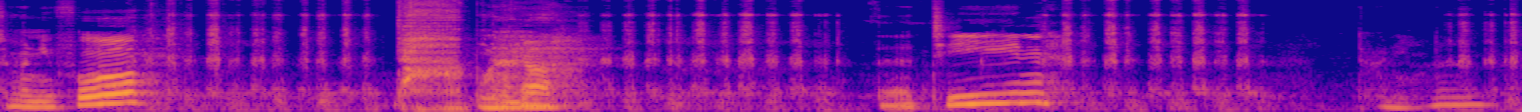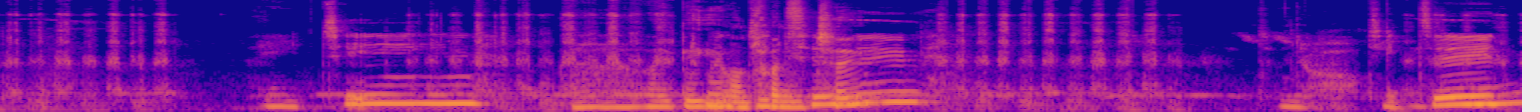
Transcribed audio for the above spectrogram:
24. Yeah. 13. 21. 18. Uh, they beat you on 22. 22. 22.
